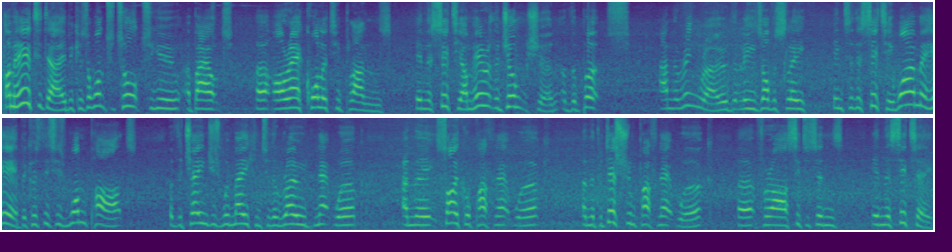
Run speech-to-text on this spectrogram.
I'm here today because I want to talk to you about uh, our air quality plans in the city. I'm here at the junction of the Butts and the ring road that leads obviously into the city. Why am I here? Because this is one part of the changes we're making to the road network and the cycle path network and the pedestrian path network uh, for our citizens in the city.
